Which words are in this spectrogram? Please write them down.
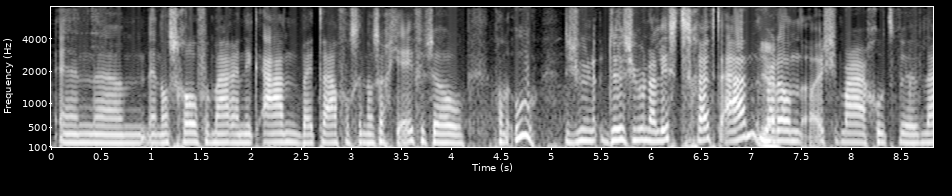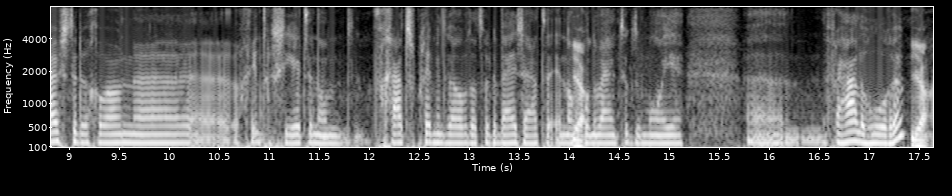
En, ehm, en dan schoven Mara en ik aan bij tafels. En dan zag je even zo van oeh, de, journa- de journalist schuift aan. Ja. Maar dan als je maar goed, we luisterden gewoon eh, geïnteresseerd. En dan gaat het op een gegeven moment wel dat we erbij zaten. En dan konden wij natuurlijk de mooie verhalen horen. ja,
